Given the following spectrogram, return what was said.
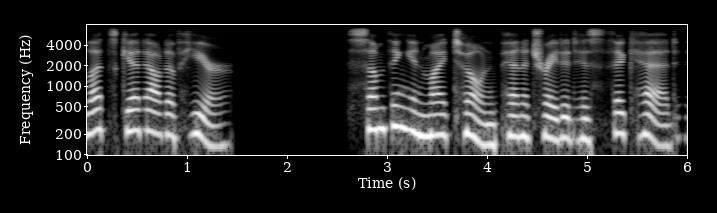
Let's get out of here. Something in my tone penetrated his thick head,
